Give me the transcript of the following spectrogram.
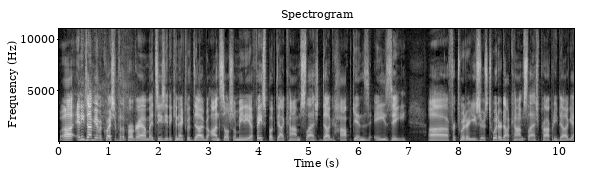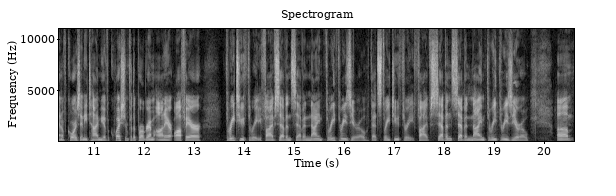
Uh, anytime you have a question for the program, it's easy to connect with Doug on social media, facebook.com slash Doug Hopkins AZ. Uh, for Twitter users, twitter.com slash property Doug. And of course, anytime you have a question for the program on air, off air, 323 577 9330. That's 323 577 9330. Um,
